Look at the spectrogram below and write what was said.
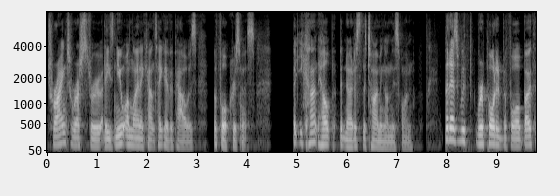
trying to rush through these new online account takeover powers before Christmas. But you can't help but notice the timing on this one. But as we've reported before, both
